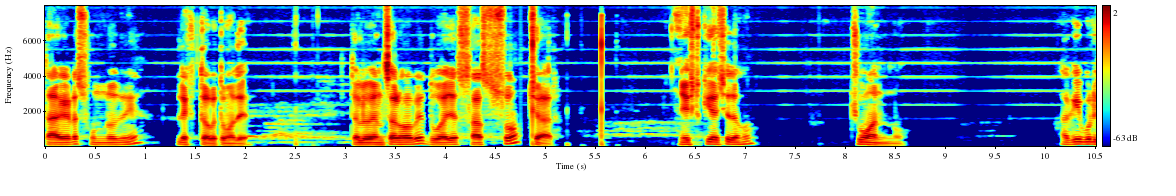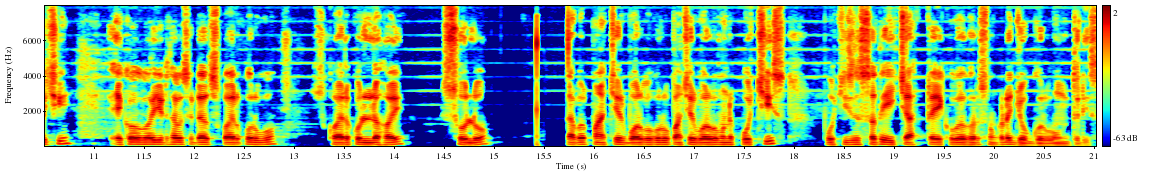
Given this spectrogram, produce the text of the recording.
তার একটা শূন্য দিয়ে লিখতে হবে তোমাদের। তাহলে অ্যান্সার হবে দু হাজার সাতশো চার। নেক্সট কী আছে দেখো? চুয়ান্ন। আগেই বলেছি, একক ঘরে যেটা থাকবে সেটা স্কোয়ার করব। স্কোয়ার করলে হয় ষোলো, তারপর পাঁচের বর্গ করব, পাঁচের বর্গ মানে পঁচিশ, পঁচিশের সাথে এই চারটা একক ঘরের সংখ্যাটা যোগ করব উনত্রিশ।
